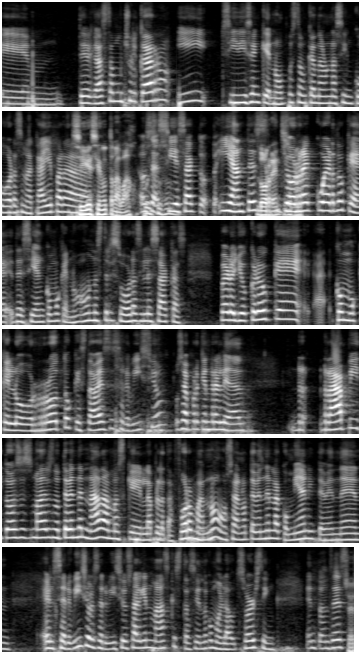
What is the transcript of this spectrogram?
eh, te gasta mucho el carro y si dicen que no, pues tengo que andar unas cinco horas en la calle para... Sigue siendo trabajo. O pues, sea, eso. sí, exacto. Y antes yo también. recuerdo que decían como que no, unas tres horas y le sacas. Pero yo creo que ah, como que lo roto que estaba ese servicio, o sea, porque en realidad Rappi y todas esas madres no te venden nada más que la plataforma, ¿no? O sea, no te venden la comida ni te venden el servicio. El servicio es alguien más que está haciendo como el outsourcing. Entonces, Sí.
